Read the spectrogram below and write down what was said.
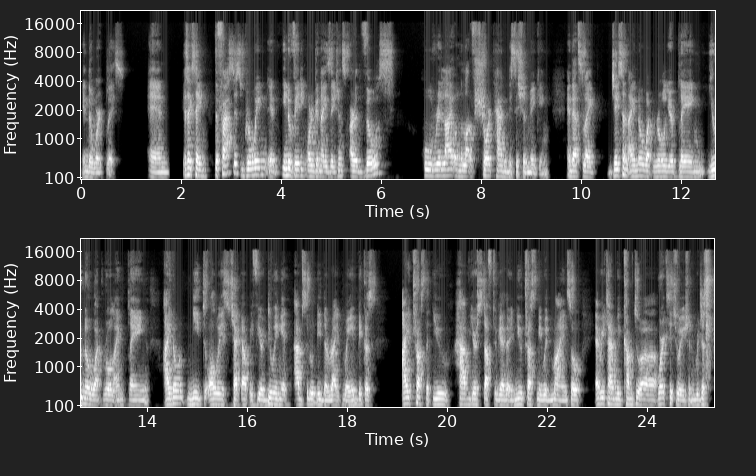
in the workplace. And it's like saying the fastest growing and innovating organizations are those who rely on a lot of shorthand decision making. And that's like, Jason, I know what role you're playing. You know what role I'm playing. I don't need to always check up if you're doing it absolutely the right way because I trust that you have your stuff together and you trust me with mine. So every time we come to a work situation, we're just,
